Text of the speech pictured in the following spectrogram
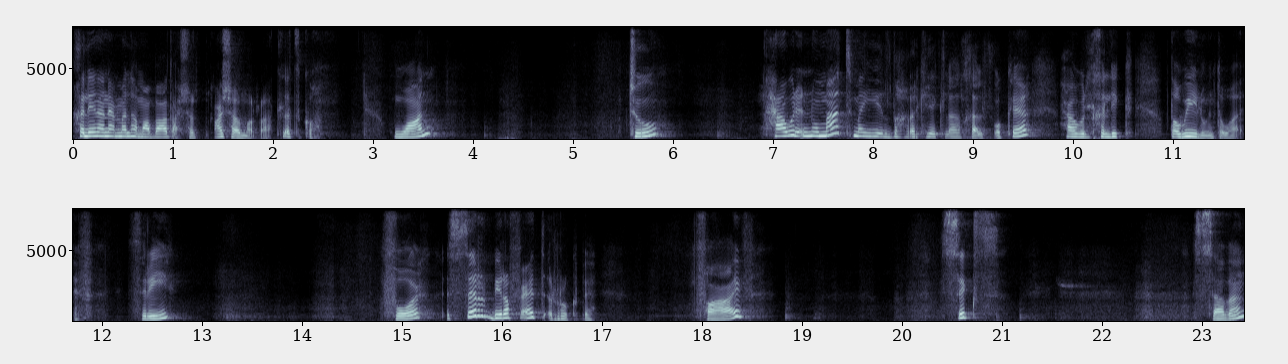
خلينا نعملها مع بعض عشر, عشر مرات. let's go 1 2 حاول إنه ما تميل ظهرك هيك للخلف أوكي؟ حاول خليك طويل وأنت واقف. 3 4 السر برفعة الركبة. 5 6 seven,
